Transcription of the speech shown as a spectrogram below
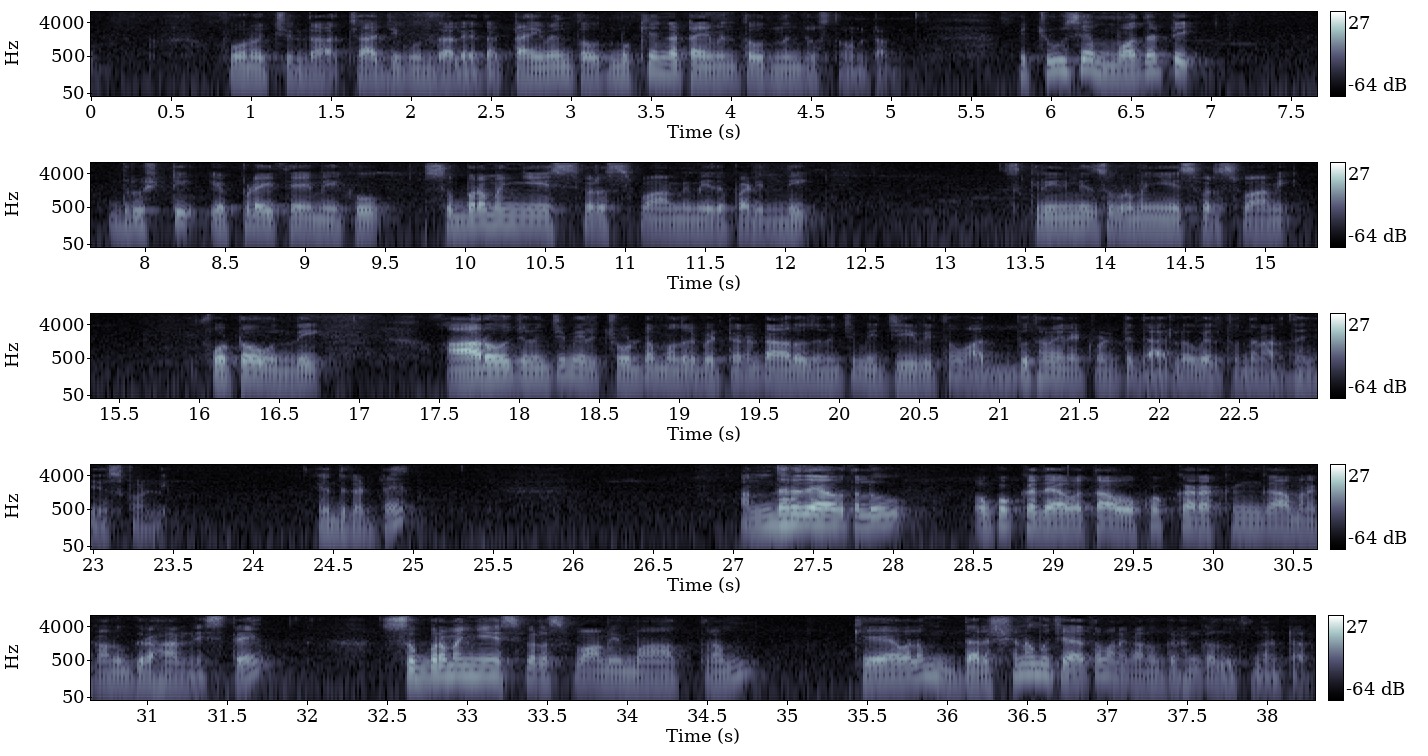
ఫోన్ వచ్చిందా? ఛార్జింగ్ ఉందా లేదా? టైం ఎంత అవుతుంది? ముఖ్యంగా టైం ఎంత అవుతుందని చూస్తూ ఉంటాం. మీరు చూసే మొదటి దృష్టి ఎప్పుడైతే మీకు సుబ్రహ్మణ్యేశ్వర స్వామి మీద పడింది స్క్రీన్ మీద సుబ్రహ్మణ్యేశ్వర స్వామి ఫోటో ఉంది ఆ రోజు నుంచి మీరు చూడడం మొదలుపెట్టారంటే ఆ రోజు నుంచి మీ జీవితం అద్భుతమైనటువంటి దారిలో వెళ్తుందని అర్థం చేసుకోండి. ఎందుకంటే అందరి దేవతలు ఒక్కొక్క దేవత ఒక్కొక్క రకంగా మనకు అనుగ్రహాన్ని ఇస్తే సుబ్రహ్మణ్యేశ్వర స్వామి మాత్రం కేవలం దర్శనము చేత మనకు అనుగ్రహం కలుగుతుందంటారు.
